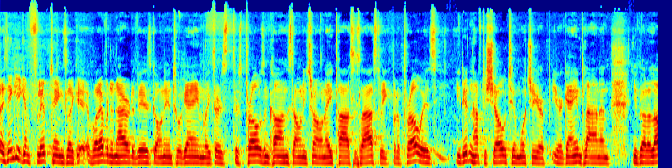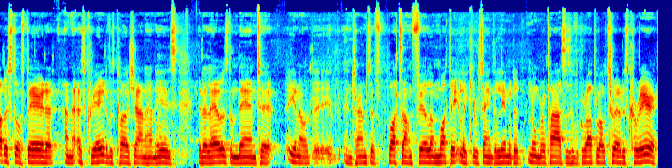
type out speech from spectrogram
I, think you can flip things like uh, whatever the narrative is going into a game. Like there's there's pros and cons to only throwing eight passes last week, but a pro is you didn't have to show too much of your, your game plan, and you've got a lot of stuff there that, and as creative as Kyle Shanahan is, it allows them then to you know in terms of what's on film, what they like you were saying the limited number of passes of Garoppolo throughout his career,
